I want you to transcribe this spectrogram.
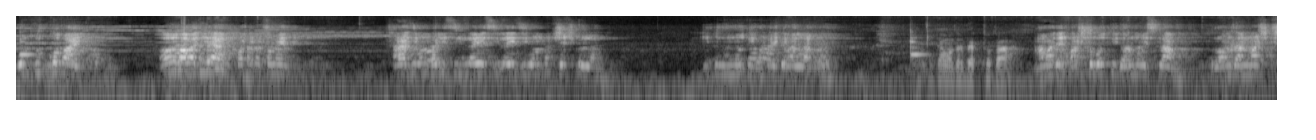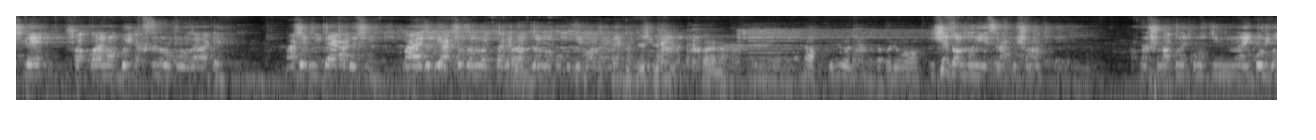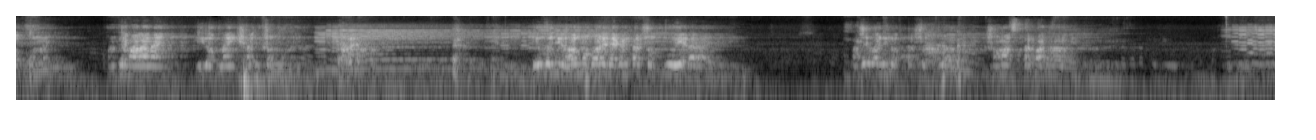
খুব দুঃখ পাই। ও বাবাজিরা কথাটা শোনেন। সারা জীবন খালি চিল্লাই চিল্লাই জীবনটা শেষ করলাম। কিন্তু উন্নতি ঘটাইতে পারলাম না। এটা আমাদের ব্যর্থতা। আমাদের পার্শ্ববর্তী ধর্ম ইসলাম। রমজান মাস আসলে শতকরা নব্বই পার্সেন্ট লোক রোজা রাখে। মাসে দুইটা একাদশী। পাড়ায় যদি একশো জন লোক থাকে দশজন লোক খুঁজে পাওয়া যায় না একাদশী। করে না। কিসে জন্ম নিয়েছেন আপনি আপনার সনাতনের কোনো চিহ্ন নাই পরিবর্তন নাই। কণ্ঠে মালা নাই তিলক নাই সাধু সঙ্গ নাই। কেউ যদি ধর্ম করে দেখেন তার শত্রু হয়ে দাঁড়ায়। পাশের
